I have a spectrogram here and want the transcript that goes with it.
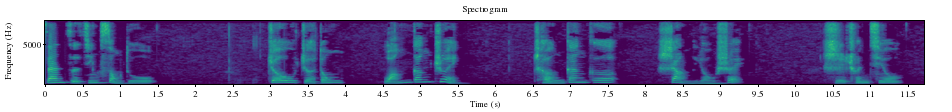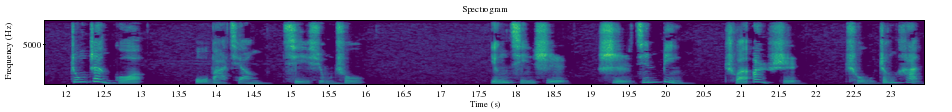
《三字经》诵读：周哲东、王刚坠，逞干戈，上游说。始春秋，终战国，五霸强，七雄出。迎秦氏，使金并，传二世，楚征汉。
